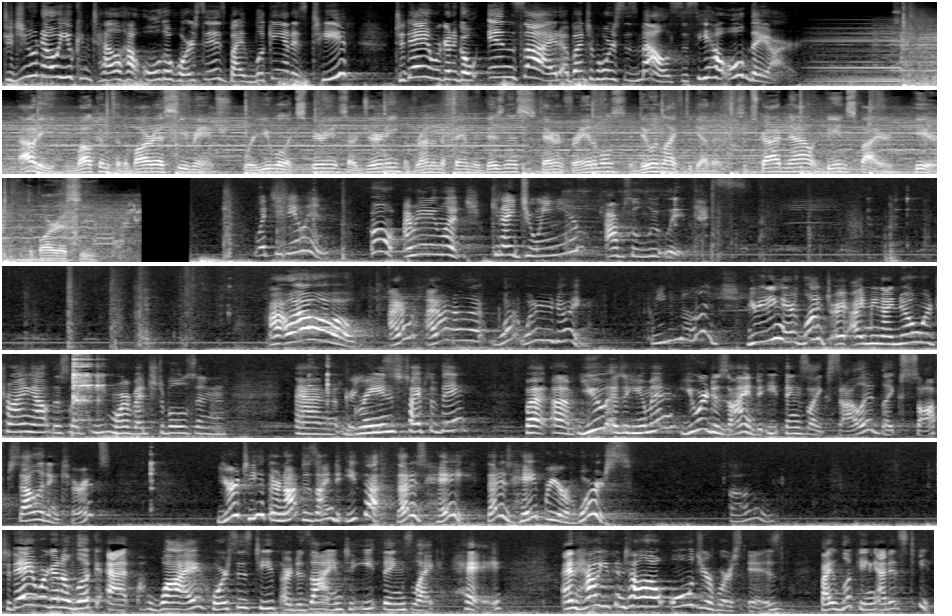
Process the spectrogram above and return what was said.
Did you know you can tell how old a horse is by looking at his teeth? Today we're going to go inside a bunch of horses' mouths to see how old they are. Howdy, and welcome to the Bar SZ Ranch, where you will experience our journey of running a family business, caring for animals, and doing life together. Subscribe now and be inspired here at the Bar SZ. What you doing? Oh, I'm eating lunch. Can I join you? Absolutely. Uh, whoa, whoa, whoa. I don't, I don't know that. What, what are you doing? I'm eating my lunch. You're eating your lunch. I, I mean, I know we're trying out this like eat more vegetables and and greens, Greens. types of thing, but um, you as a human, you were designed to eat things like salad, like soft salad and carrots. Your teeth are not designed to eat that. That is hay. That is hay for your horse. Oh. Today we're going to look at why horses' teeth are designed to eat things like hay and how you can tell how old your horse is by looking at its teeth.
